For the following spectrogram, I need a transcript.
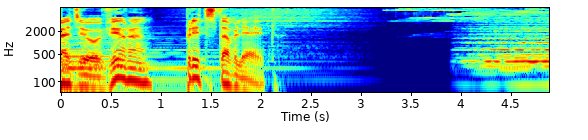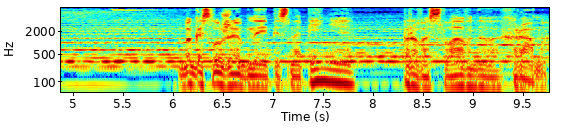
Радио «Вера» представляет Богослужебные песнопения православного храма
